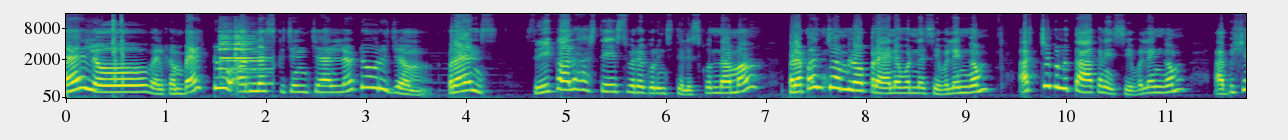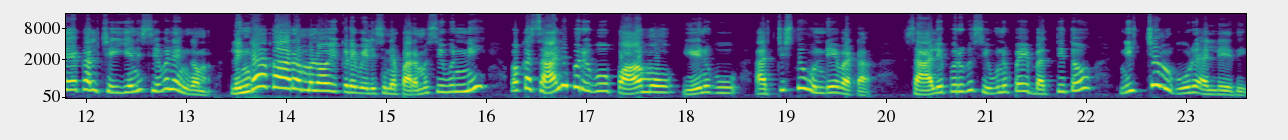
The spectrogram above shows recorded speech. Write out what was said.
Hello welcome back to Arnas kitchen channel tourism. Friends Srikalahasteeswara గురించి తెలుసుకుందామా? ప్రపంచంలో ప్రాణ ఉన్న శివలింగం అర్చకులు తాకని శివలింగం అభిషేకాలు చెయ్యని శివలింగం. లింగాకారంలో ఇక్కడ వెలిసిన పరమశివుణ్ణి ఒక సాలిపురుగు పాము ఏనుగు అర్చిస్తూ ఉండేవట. సాలిపురుగు శివునిపై భక్తితో నిత్యం గూడు అల్లేది.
